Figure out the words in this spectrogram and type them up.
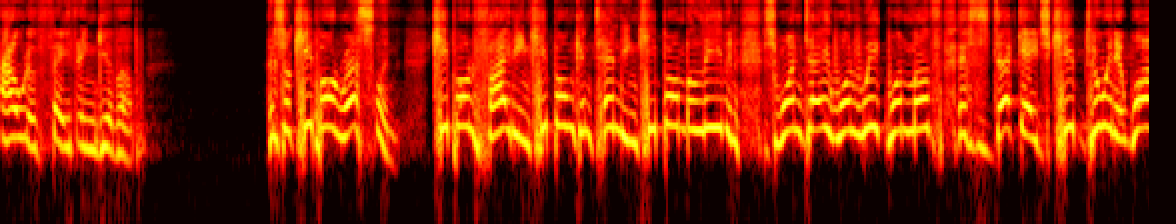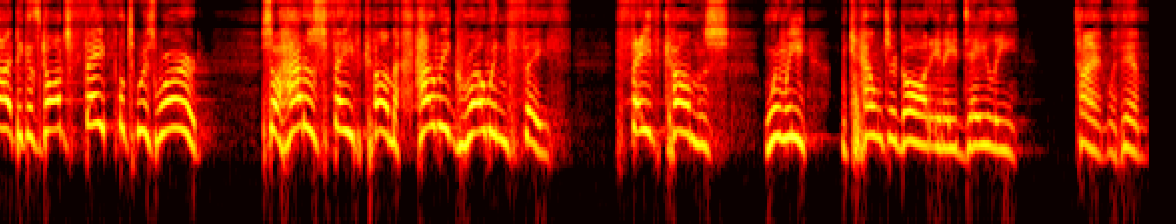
out of faith and give up. And so keep on wrestling. Keep on fighting, keep on contending, keep on believing. It's one day, one week, one month, if it's decades, keep doing it. Why? Because God's faithful to His word. So, how does faith come? How do we grow in faith? Faith comes when we encounter God in a daily time with Him.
